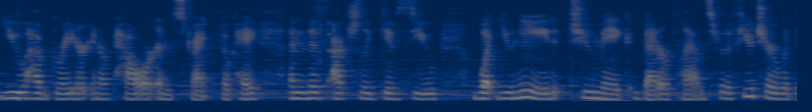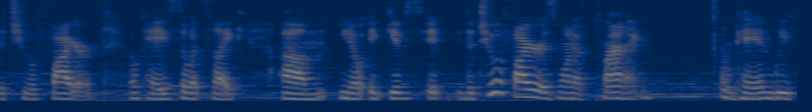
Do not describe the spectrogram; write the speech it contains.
You have greater inner power and strength, okay? And this actually gives you what you need to make better plans for the future with the two of fire. Okay, so it's like um, you know, it gives it the two of fire is one of planning. Okay, and we've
